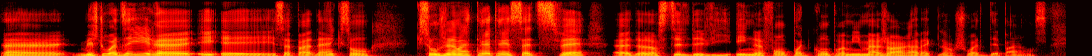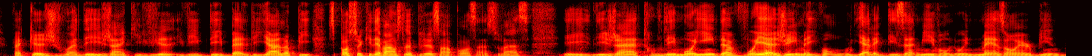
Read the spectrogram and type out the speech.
mais je dois dire, et cependant, qu'ils sont qui sont généralement très, très satisfaits euh, de leur style de vie et ne font pas de compromis majeurs avec leur choix de dépenses. Fait que je vois des gens qui vivent, des belles vies. Il y en a, puis c'est pas ceux qui dépensent le plus en passant. Souvent, les gens trouvent les moyens de voyager, mais ils vont y aller avec des amis, ils vont louer une maison Airbnb,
